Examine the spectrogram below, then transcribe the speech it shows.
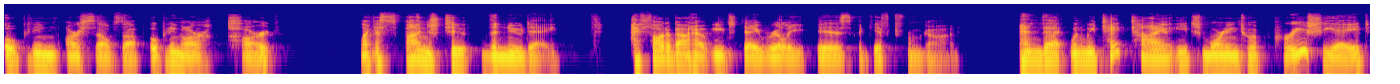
opening ourselves up, opening our heart like a sponge to the new day. I thought about how each day really is a gift from God. And that when we take time each morning to appreciate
